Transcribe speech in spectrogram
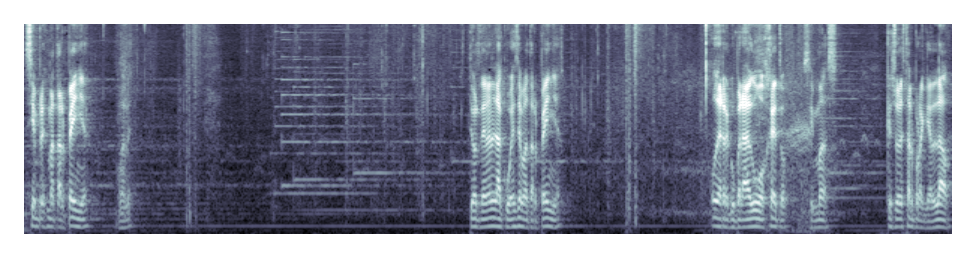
Siempre es matar peña, ¿vale? Te ordenan la quest de matar peña O de recuperar algún objeto, sin más Que suele estar por aquí al lado.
